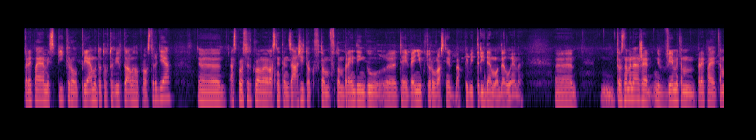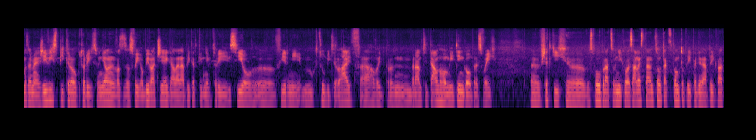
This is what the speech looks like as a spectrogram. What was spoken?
prepájame speakerov priamo do tohto virtuálneho prostredia e, a sprostredkováme vlastne ten zážitok v tom, v tom brandingu e, tej venue, ktorú vlastne ako keby 3D modelujeme. To znamená, že vieme tam prepájať samozrejme aj živých speakerov, ktorí sú nielen zo svojich obyvačiek, ale napríklad keď niektorí CEO e, firmy chcú byť live a hovoriť v rámci town hall meetingov pre svojich e, všetkých e, spolupracovníkov a zamestnancov, tak v tomto prípade napríklad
